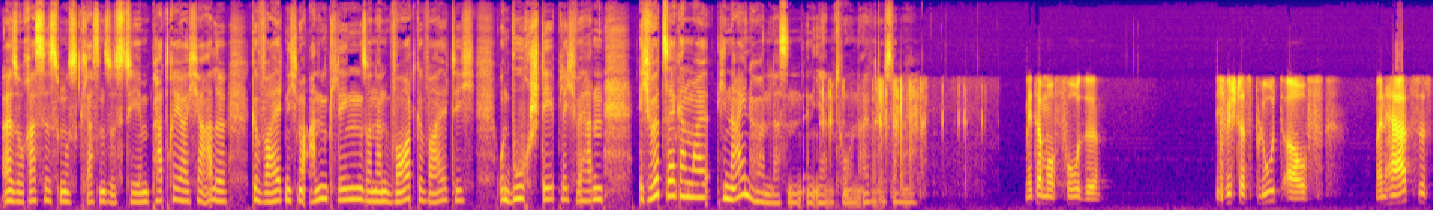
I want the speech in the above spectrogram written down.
also Rassismus, Klassensystem, patriarchale Gewalt nicht nur anklingen, sondern wortgewaltig und buchstäblich werden. Ich würde sehr gern mal hineinhören lassen in Ihren Ton, Albert Ostermeier. Metamorphose. Ich wisch das Blut auf. Mein Herz ist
